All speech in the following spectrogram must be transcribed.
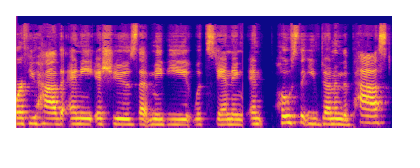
or if you have any issues that may be withstanding and posts that you've done in the past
